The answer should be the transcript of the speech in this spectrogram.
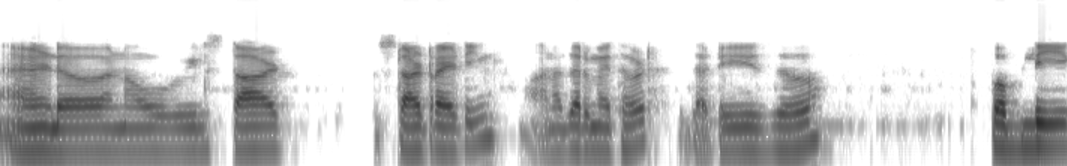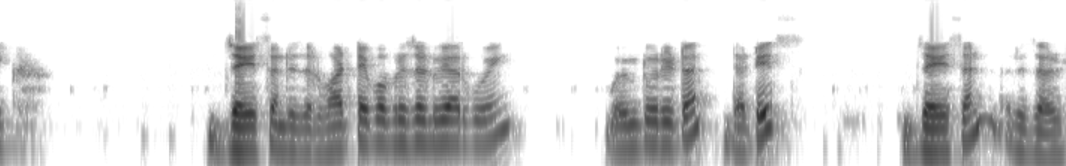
And uh, now we will start start writing another method. That is uh, public json result. What type of result we are going going to return? That is json result.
